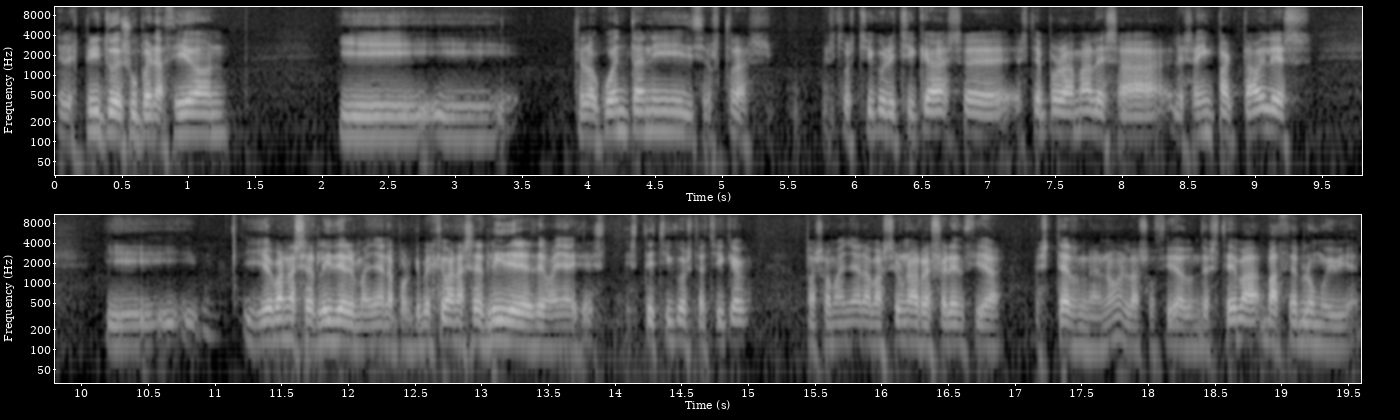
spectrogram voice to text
el espíritu de superación, y, te lo cuentan y dices, ostras, estos chicos y chicas, eh, este programa les ha, les ha impactado y, les, y, ellos van a ser líderes mañana, porque ves que van a ser líderes de mañana. dices, este chico, esta chica, pasado mañana va a ser una referencia externa ¿no? en la sociedad, donde esté va, va a hacerlo muy bien.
